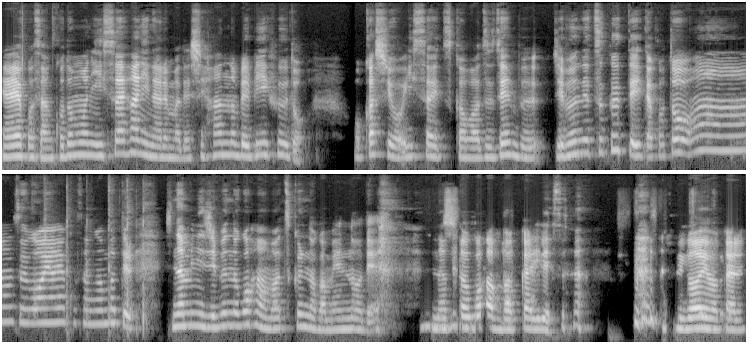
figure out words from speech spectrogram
えあやこさん、子供に1歳半になるまで市販のベビーフード、お菓子を一切使わず全部自分で作っていたことを、うーん、すごい、あやこさん頑張ってる。ちなみに自分のご飯は作るのが面倒で、納豆ご飯ばっかりです。すごいわかる。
